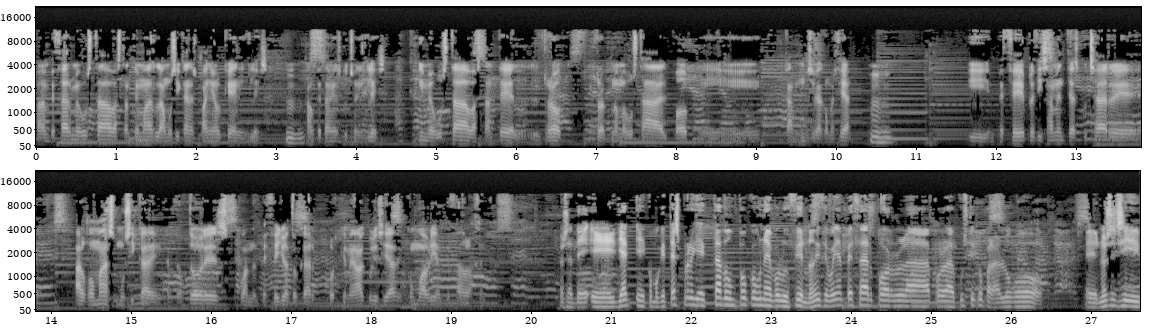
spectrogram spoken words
para empezar me gusta bastante más la música en español que en inglés, Ujú. aunque también escucho en inglés. Y me gusta bastante el rock, rock no me gusta el pop ni ca- música comercial. Ujú. y empecé precisamente a escuchar eh, algo más música de cantautores cuando empecé yo a tocar porque me daba curiosidad de cómo habría empezado la gente. O sea, te- eh, ya, eh, como que te has proyectado un poco una evolución, ¿no? Dice, voy a empezar por, la, por el acústico para luego... eh, no sé si,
